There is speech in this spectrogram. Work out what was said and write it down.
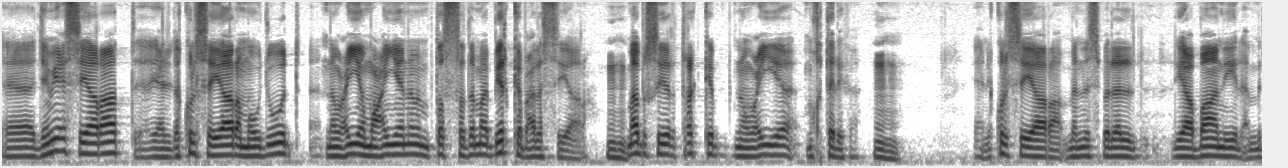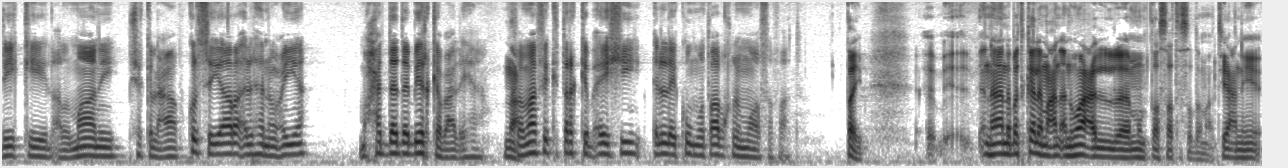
آه، جميع السيارات يعني لكل سيارة موجود نوعية معينة من ممتص الصدمة بيركب على السيارة. مهم. ما بصير تركب نوعية مختلفة. مهم. يعني كل سيارة بالنسبة للياباني الأمريكي الألماني بشكل عام كل سيارة لها نوعية محددة بيركب عليها. نعم. فما فيك تركب أي شيء إلا يكون مطابق للمواصفات. طيب. أنا أنا بتكلم عن أنواع الممتصات الصدمات. يعني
